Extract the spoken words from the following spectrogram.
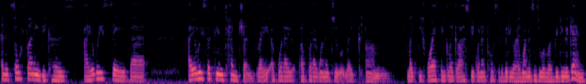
and it's so funny because I always say that I always set the intention, right, of what I of what I want to do. Like um like before I think like last week when I posted a video, I wanted to do a love reading again.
